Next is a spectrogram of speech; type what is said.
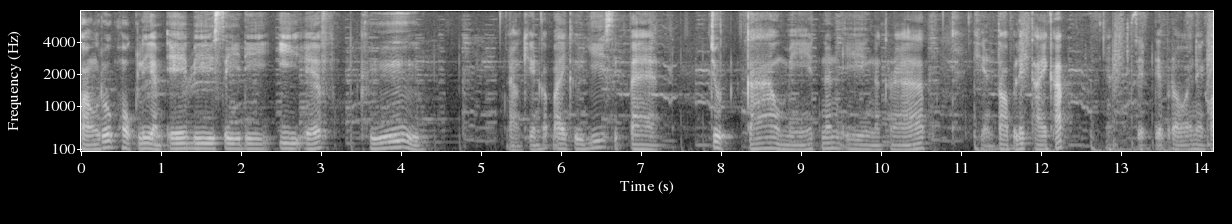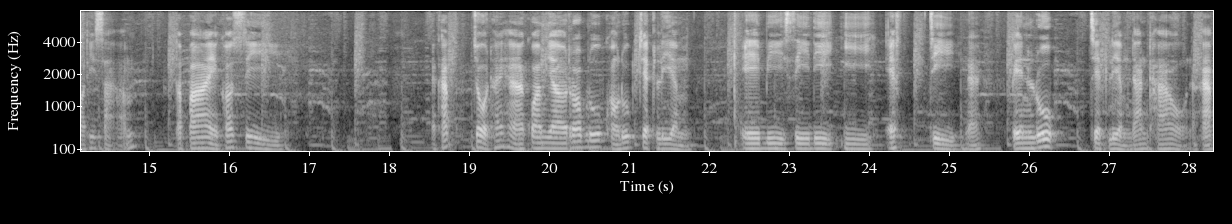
ของรูปหกเหลี่ยม A B C D E F คืออเขียนเข้าไปคือ 28.9 เมตรนั่นเองนะครับ เขียนตอบเป็นเลขไทยครับ เสร็จเรียบร้อยในข้อที่ 3 ต่อไปข้อ 4 นะครับ โจทย์ให้หาความยาวรอบรูปของรูปเจ็ดเหลี่ยม A B C D E F G นะ เป็นรูป เจ็ดเหลี่ยมด้านเท่านะครับ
